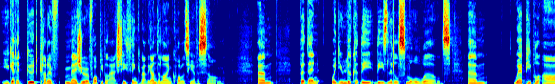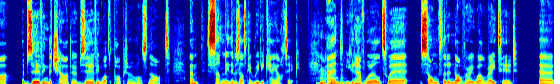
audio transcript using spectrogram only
you get a good kind of measure of what people actually think about the underlying quality of a song. Um, but then when you look at the these little small worlds um, where people are observing the chart, they're observing what's popular and what's not, um, suddenly the results get really chaotic. and you can have worlds where songs that are not very well rated uh,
